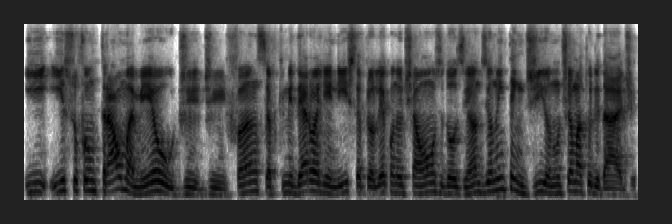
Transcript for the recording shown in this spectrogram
e isso foi um trauma meu de, de infância, porque me deram Alienista para eu ler quando eu tinha 11, 12 anos, e eu não entendi, eu não tinha maturidade.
